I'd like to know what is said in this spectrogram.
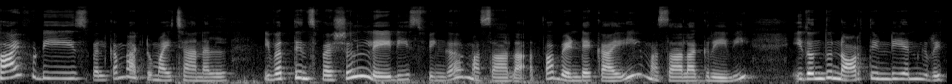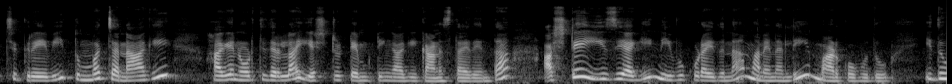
Hi foodies welcome back to my channel ಇವತ್ತಿನ ಸ್ಪೆಷಲ್ ಲೇಡೀಸ್ ಫಿಂಗರ್ ಮಸಾಲ ಅಥವಾ ಬೆಂಡೆಕಾಯಿ ಮಸಾಲ ಗ್ರೇವಿ ಇದೊಂದು ನಾರ್ತ್ ಇಂಡಿಯನ್ ರಿಚ್ ಗ್ರೇವಿ ತುಂಬ ಚೆನ್ನಾಗಿ ಹಾಗೆ ನೋಡ್ತಿದ್ರಲ್ಲ ಎಷ್ಟು ಟೆಂಪ್ಟಿಂಗ್ ಆಗಿ ಕಾಣಿಸ್ತಾ ಇದೆ ಅಂತ. ಅಷ್ಟೇ ಈಸಿಯಾಗಿ ನೀವು ಕೂಡ ಇದನ್ನು ಮನೆಯಲ್ಲಿ ಮಾಡ್ಕೋಬೋದು. ಇದು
